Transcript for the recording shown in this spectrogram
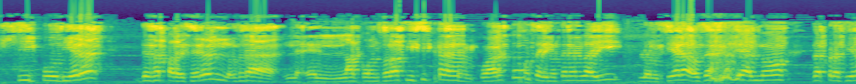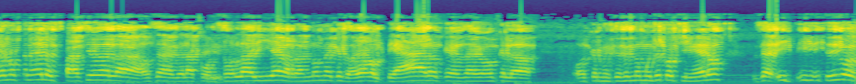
si pudiera desaparecer el, o sea, la- consola física de mi cuarto, o sea, y no tenerla ahí, lo hiciera, o sea, ya no, prefiero no tener el espacio de la, o sea, de la consola ahí agarrándome que se vaya a golpear, o que, o que la, o que me esté haciendo mucho cochinero, o sea, y, y te digo,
